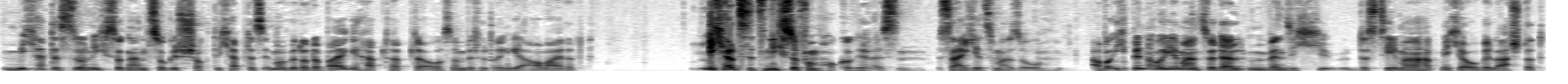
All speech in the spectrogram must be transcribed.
mich hat das so nicht so ganz so geschockt. Ich habe das immer wieder dabei gehabt, habe da auch so ein bisschen drin gearbeitet mich hat es jetzt nicht so vom Hocker gerissen, sage ich jetzt mal so. Aber ich bin auch jemand, so der, wenn sich das Thema hat mich ja auch belastet.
